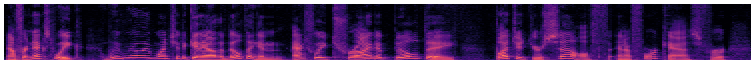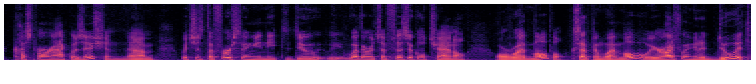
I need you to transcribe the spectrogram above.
Now, for next week, we really want you to get out of the building and actually try to build a budget yourself and a forecast for customer acquisition, um, which is the first thing you need to do, whether it's a physical channel or web mobile. Except in web mobile, you're actually going to do it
